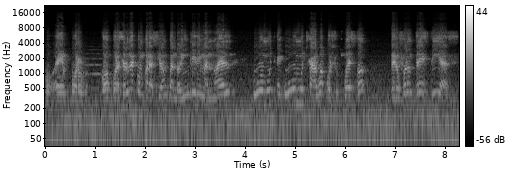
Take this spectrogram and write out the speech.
Por, por, hacer una comparación, cuando Ingrid y Manuel hubo, hubo mucha agua, por supuesto, pero fueron tres días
